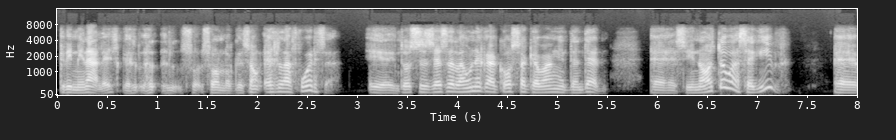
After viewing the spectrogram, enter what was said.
criminales, que son lo que son, es la fuerza. Eh, entonces esa es la única cosa que van a entender. Eh, si no, esto va a seguir. Eh,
